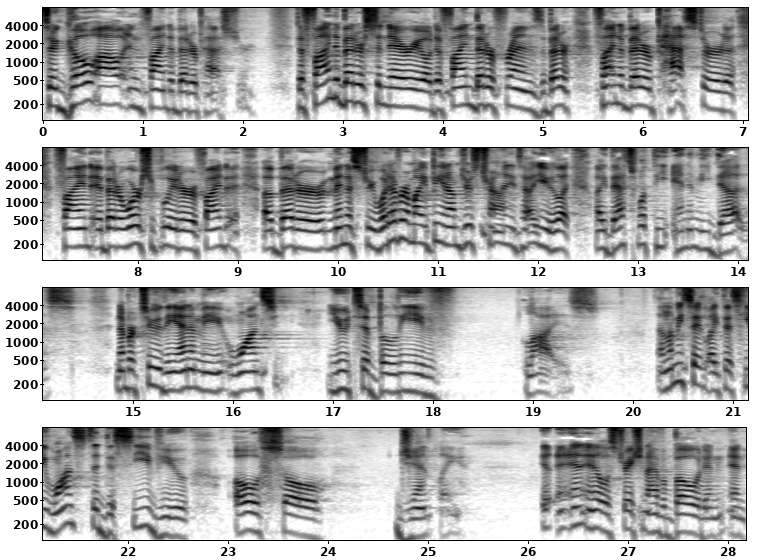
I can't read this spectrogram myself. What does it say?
to go out and find a better pasture. To find a better scenario, to find better friends, to better find a better pastor, to find a better worship leader, find a, a better ministry, whatever it might be. And I'm just trying to tell you, like, like that's what the enemy does. Number two, the enemy wants you to believe lies. And let me say it like this He wants to deceive you oh so gently. In an illustration, I have a boat, and, and,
